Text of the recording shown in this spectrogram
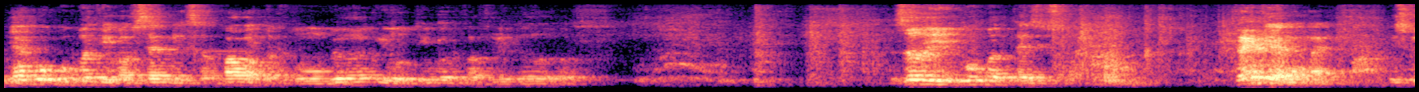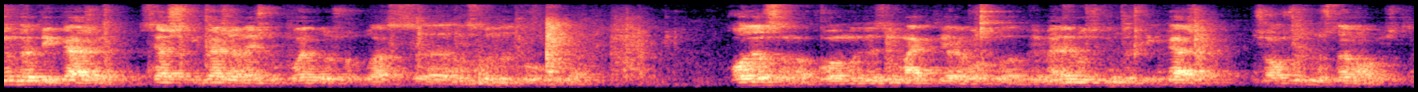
няколко пъти в седмица палат автомобила и отиват в Лидъл в... за да ги купат тези стоки. Третия момент. Искам да ти кажа, сега ще ти кажа нещо, което, защото аз искам да те обидя. Ходил съм в твой магазин, майка ти е работила при мен, но искам да ти кажа, че общото становище,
